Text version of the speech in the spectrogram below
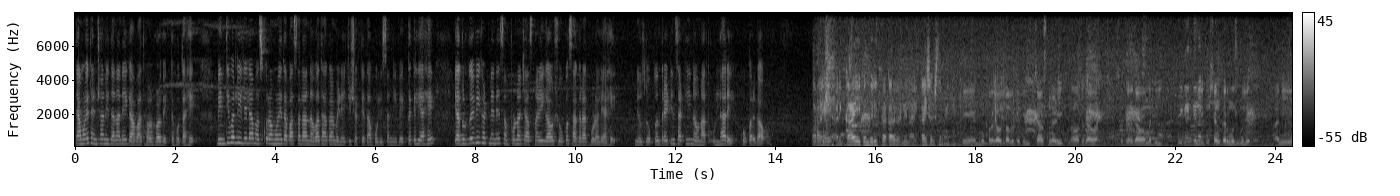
त्यामुळे त्यांच्या निधनाने गावात हळहळ व्यक्त होत आहे. भिंतीवर लिहिलेल्या मजकुरामुळे तपासाला नवा धागा मिळण्याची शक्यता पोलिसांनी व्यक्त केली आहे. या दुर्दैवी घटनेने संपूर्ण चासनाळी गाव शोकसागरात बुडाले आहे. न्यूज लोकतंत्र एटीनसाठी नवनाथ उल्हारे कोपरगाव. आहे आणि काय एकंदरीत प्रकार घडलेला आहे? काय सविस्तर माहिती? हे कोपरगाव तालुक्यातील चासनळी नावाचं गाव आहे. सदर गावामधील दिलीप शंकर मुजगुले आणि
